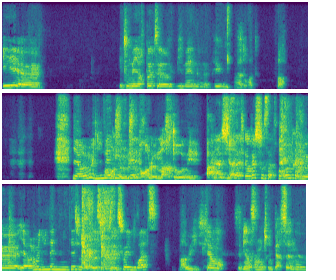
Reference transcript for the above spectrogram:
et, euh, et ton meilleur pote euh, rugbyman euh, réuni. à droite. Il y a vraiment une Vraiment, je, unanimité. je prends le marteau, mais pas Ah, ça- en fait, je trouve ça trop drôle comme euh, il y a vraiment une unanimité sur cette question. C'est swipe droite, Bah oui, clairement. c'est bien, ça montre une personne, euh,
